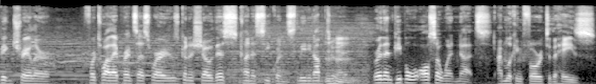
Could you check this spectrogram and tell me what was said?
big trailer for Twilight Princess where it was going to show this kind of sequence leading up to Mm-hmm. it. Where then people also went nuts. I'm looking forward to the haze.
